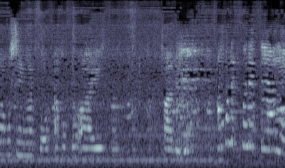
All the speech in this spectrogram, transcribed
po ako singer po. Ako po ay pari. Ang kulit-kulit kaya mo.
